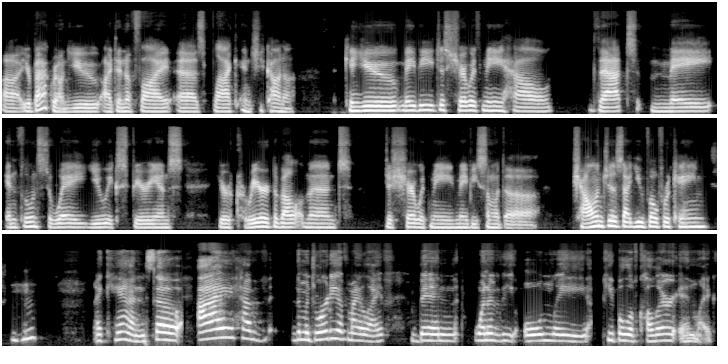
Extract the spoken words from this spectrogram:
uh, your background. You identify as Black and Chicana. Can you maybe just share with me how that may influence the way you experience your career development? Just share with me maybe some of the challenges that you've overcame. Mm-hmm. I can. So I have the majority of my life been one of the only people of color in like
